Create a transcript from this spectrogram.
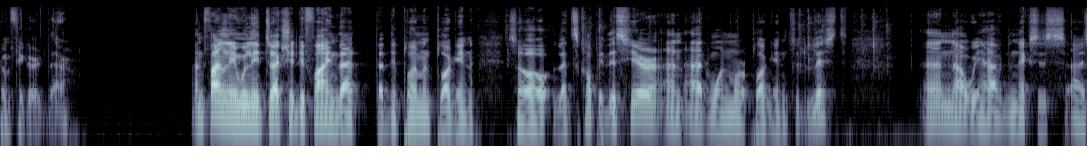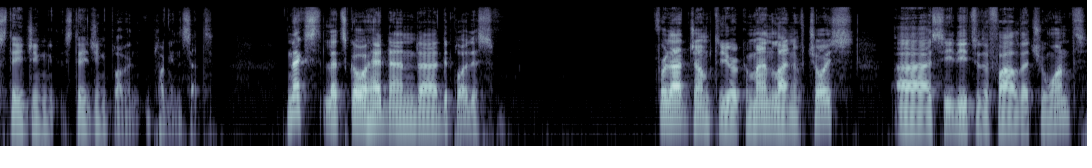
configured there. And finally, we'll need to actually define that, that deployment plugin. So let's copy this here and add one more plugin to the list. And now we have the Nexus uh, staging, staging plugin, plugin set. Next, let's go ahead and uh, deploy this. For that, jump to your command line of choice, uh, cd to the file that you want.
